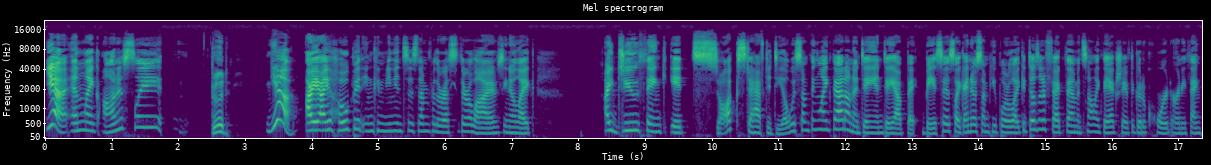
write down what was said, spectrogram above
Yeah. And, like, honestly, Good. Yeah, I, I hope it inconveniences them for the rest of their lives. You know, like, I do think it sucks to have to deal with something like that on a day in, day out ba- basis. Like, I know some people are like, it doesn't affect them. It's not like they actually have to go to court or anything.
